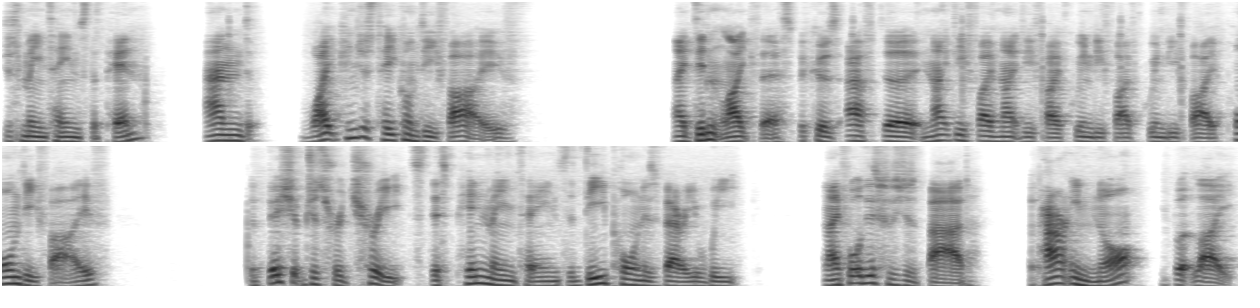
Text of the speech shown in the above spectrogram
just maintains the pin. And white can just take on d5. I didn't like this because after knight d5, knight d5, queen d5, queen d5, pawn d5, the bishop just retreats, this pin maintains, the d pawn is very weak. And I thought this was just bad. Apparently not, but like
